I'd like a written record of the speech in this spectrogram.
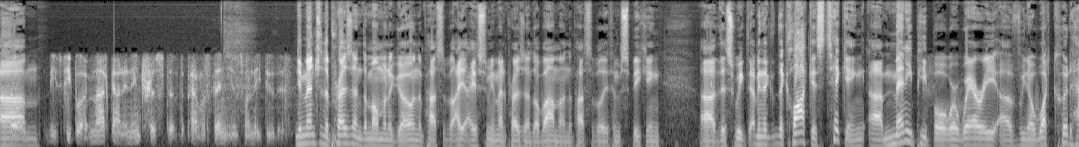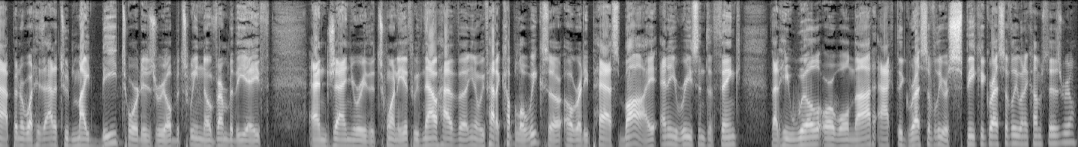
Um, so these people have not got an interest of the Palestinians when they do this. You mentioned the president a moment ago, and the possibility. I, I assume you meant President Obama and the possibility of him speaking uh, this week. I mean, the, the clock is ticking. Uh, many people were wary of you know what could happen or what his attitude might be toward Israel between November the eighth and January the 20th. We've now have uh, you know we've had a couple of weeks uh, already pass by. Any reason to think that he will or will not act aggressively or speak aggressively when it comes to Israel?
